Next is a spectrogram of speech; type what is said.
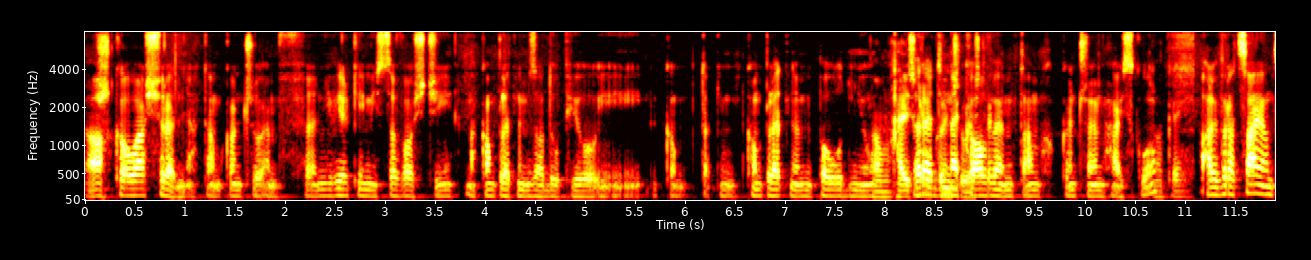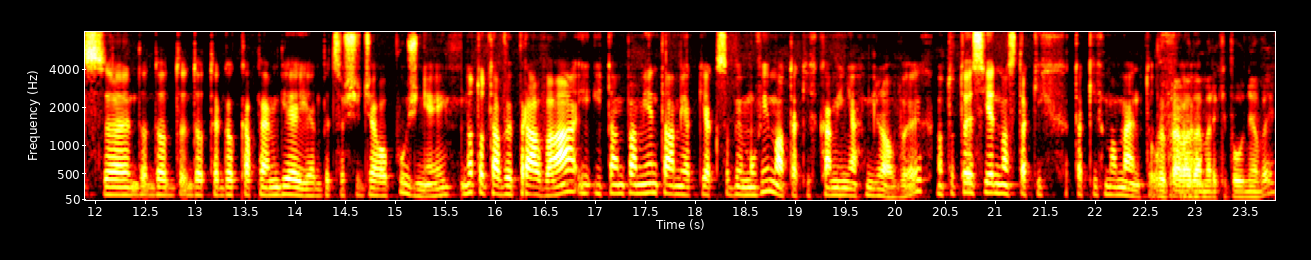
O. Szkoła średnia. Tam kończyłem w niewielkiej miejscowości na kompletnym zadupiu i kom, takim kompletnym południu redneckowym. Tak? Tam kończyłem high school. Okay. Ale wracając e, do, do, do, tego KPMG i jakby co się działo później, no to ta wyprawa i, i tam pamiętam, jak, jak sobie mówimy o takich kamieniach milowych, no to to jest jedno z takich, takich momentów. Wyprawa do Ameryki Południowej?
